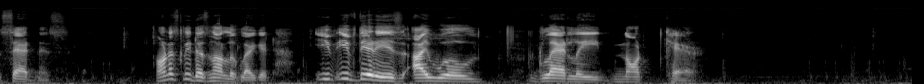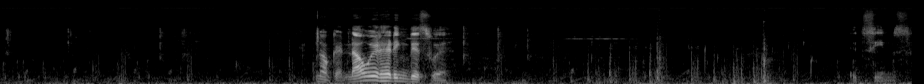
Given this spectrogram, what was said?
sadness? Honestly, does not look like it. If, if there is, I will gladly not care. Okay, now we're heading this way. It seems.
